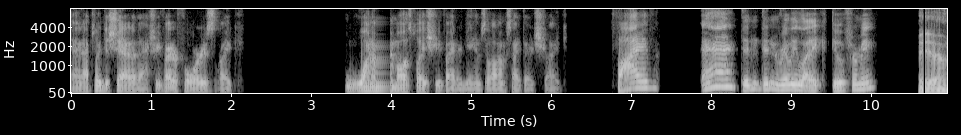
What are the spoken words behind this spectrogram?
and I played the shit out of that. Street Fighter 4 is like one of my most played Street Fighter games alongside Third Strike. Five, eh, didn't didn't really like do it for me. yeah,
